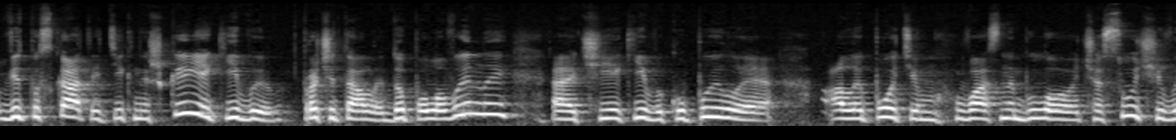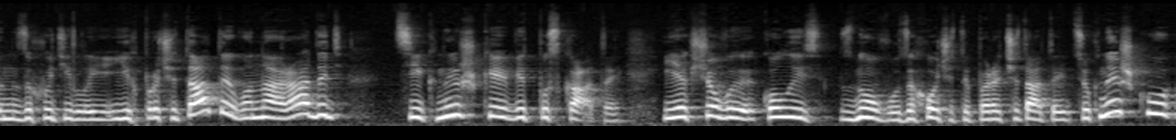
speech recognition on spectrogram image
Відпускати ті книжки, які ви прочитали до половини, е, чи які ви купили, але потім у вас не було часу, чи ви не захотіли їх прочитати. Вона радить ці книжки відпускати. І якщо ви колись знову захочете перечитати цю книжку,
